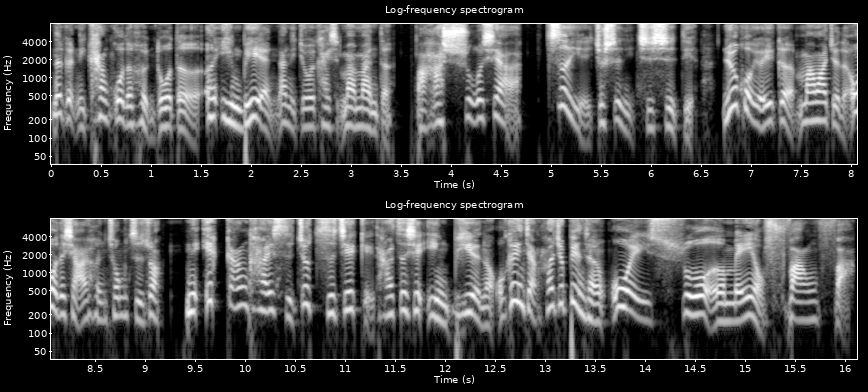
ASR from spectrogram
那个你看过的很多的呃影片，那你就会开始慢慢的把它说下来。这也就是你知识点。如果有一个妈妈觉得，我的小孩横冲直撞，你一刚开始就直接给他这些影片哦，我跟你讲，他就变成畏缩而没有方法，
